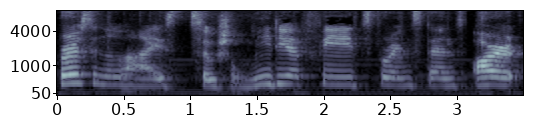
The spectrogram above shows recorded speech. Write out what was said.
Personalized social media feeds, for instance, are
